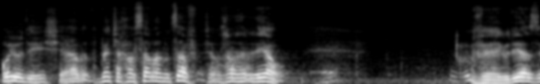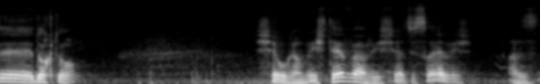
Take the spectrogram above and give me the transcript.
הוא יהודי שהיה בית שחר סבא נוצף, של מרדכי אליהו. ויהודי הזה דוקטור, שהוא גם איש טבע ואיש ארץ ישראל, ואיש... אז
